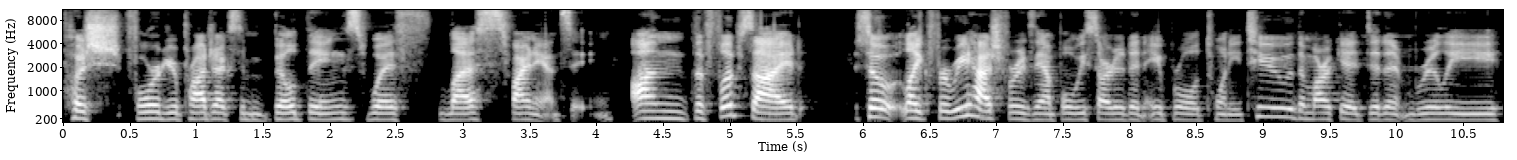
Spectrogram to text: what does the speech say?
push forward your projects and build things with less financing. On the flip side, so like for rehash for example we started in april 22 the market didn't really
